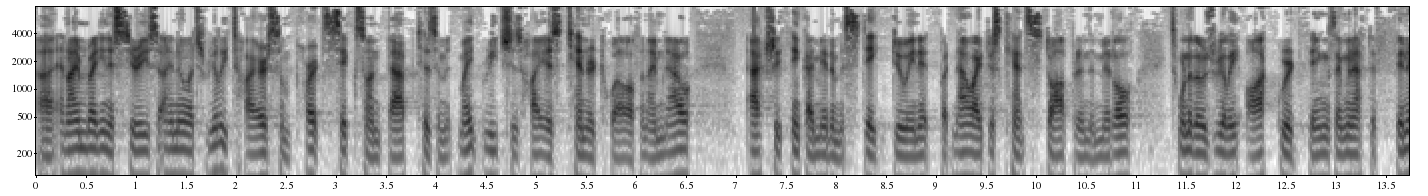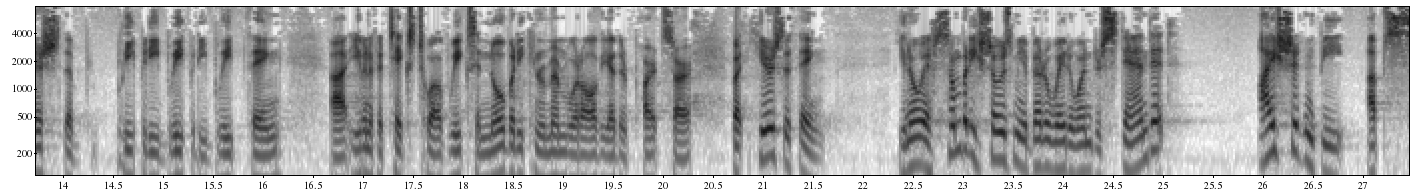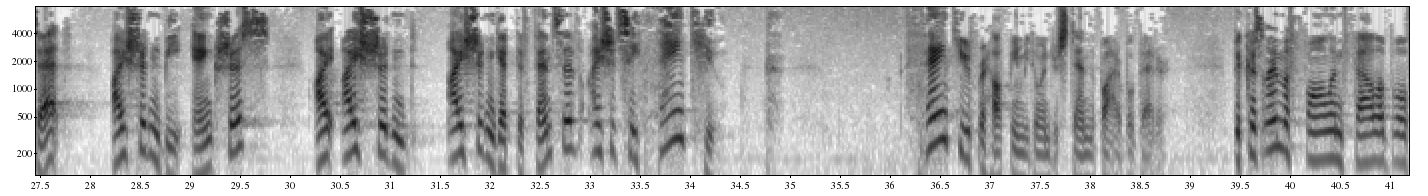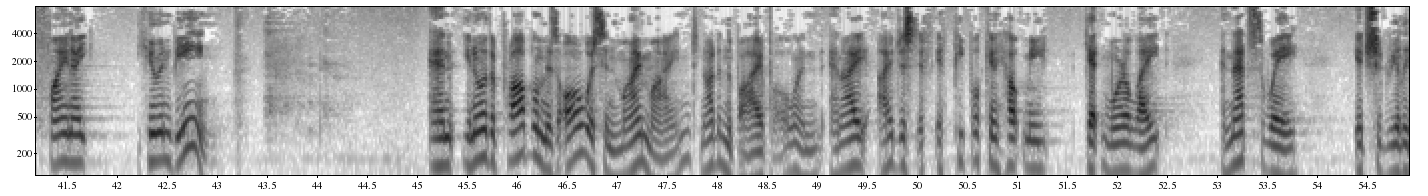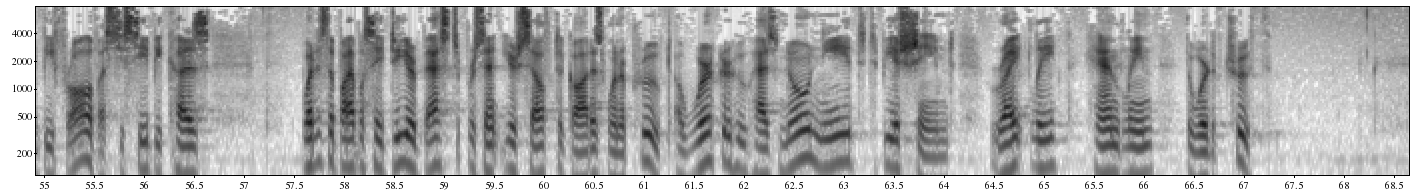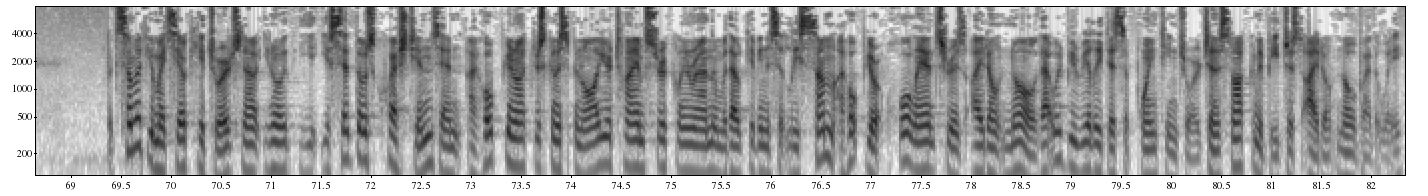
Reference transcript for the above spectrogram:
Uh, and I'm writing a series, I know it's really tiresome, part six on baptism. It might reach as high as 10 or 12, and I'm now actually think I made a mistake doing it, but now I just can't stop it in the middle. It's one of those really awkward things. I'm gonna have to finish the bleepity bleepity bleep thing, uh, even if it takes 12 weeks and nobody can remember what all the other parts are. But here's the thing. You know, if somebody shows me a better way to understand it, I shouldn't be upset. I shouldn't be anxious. I, I shouldn't, I shouldn't get defensive. I should say thank you. Thank you for helping me to understand the Bible better. Because I'm a fallen, fallible, finite human being. And you know, the problem is always in my mind, not in the Bible. And, and I, I just, if, if people can help me get more light, and that's the way it should really be for all of us, you see, because what does the Bible say? Do your best to present yourself to God as one approved, a worker who has no need to be ashamed, rightly handling the word of truth. But some of you might say, okay, George, now, you know, you, said those questions, and I hope you're not just going to spend all your time circling around them without giving us at least some, I hope your whole answer is, I don't know. That would be really disappointing, George, and it's not going to be just, I don't know, by the way.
